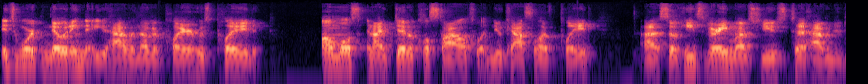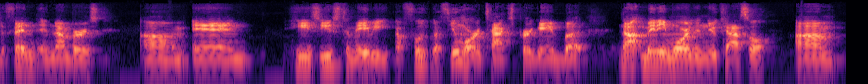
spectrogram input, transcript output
it's worth noting that you have another player who's played almost an identical style to what Newcastle have played. Uh, so he's very much used to having to defend in numbers, um, and he's used to maybe a, f- a few more attacks per game, but not many more than Newcastle. Um,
